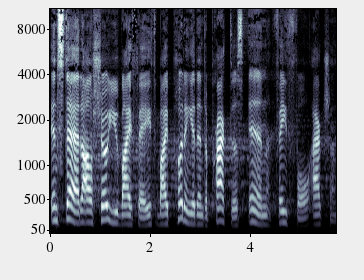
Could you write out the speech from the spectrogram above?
Instead, I'll show you my faith by putting it into practice in faithful action.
